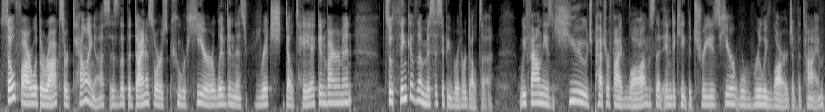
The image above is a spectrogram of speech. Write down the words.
So far, what the rocks are telling us is that the dinosaurs who were here lived in this rich deltaic environment. So think of the Mississippi River Delta. We found these huge petrified logs that indicate the trees here were really large at the time.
